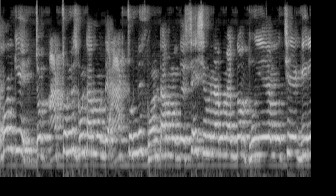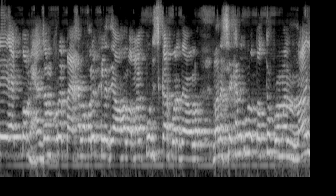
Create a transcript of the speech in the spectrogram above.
এবং কি আটচল্লিশ ঘণ্টার মধ্যে, আটচল্লিশ ঘণ্টার মধ্যে সেই সেমিনার রুম একদম ধুয়ে, মুছে, গিলে, একদম হ্যাজম করে, পায়খানা করে ফেলে দেওয়া হলো মানে পরিষ্কার করে দেওয়া হলো। মানে সেখানে কোনো তথ্য প্রমাণ নাই।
